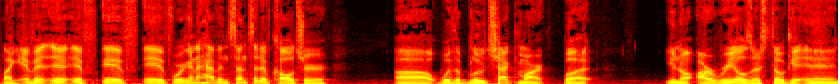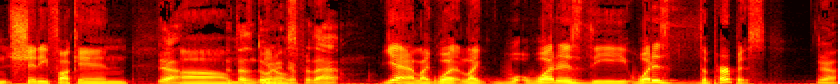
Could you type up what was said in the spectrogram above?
Like if it if if if we're gonna have insensitive culture uh with a blue check mark, but you know our reels are still getting shitty fucking Yeah. Um, it doesn't do you know, anything for that. yeah like what like wh- what is the what is the purpose? Yeah.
